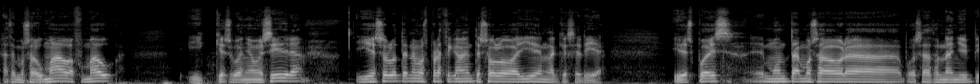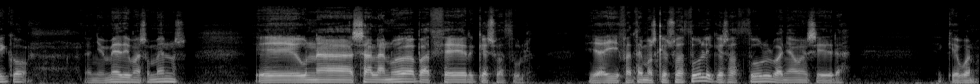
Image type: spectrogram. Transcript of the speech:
hacemos ahumado, afumado y queso bañado en sidra, y eso lo tenemos prácticamente solo allí en la quesería. Y después eh, montamos ahora, pues hace un año y pico, año y medio más o menos, eh, una sala nueva para hacer queso azul. Y ahí hacemos queso azul y queso azul bañado en sidra. Y que bueno,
